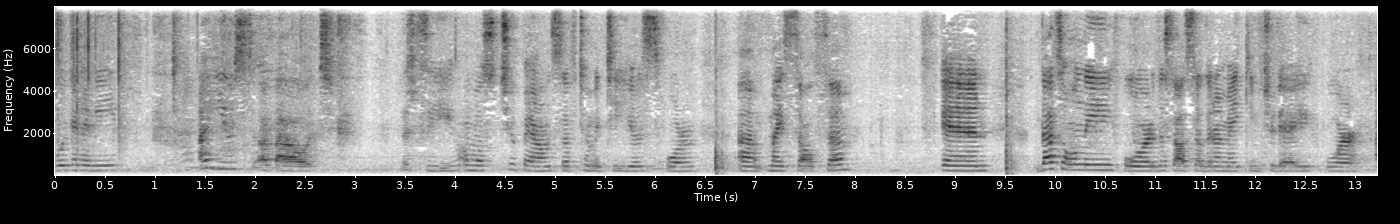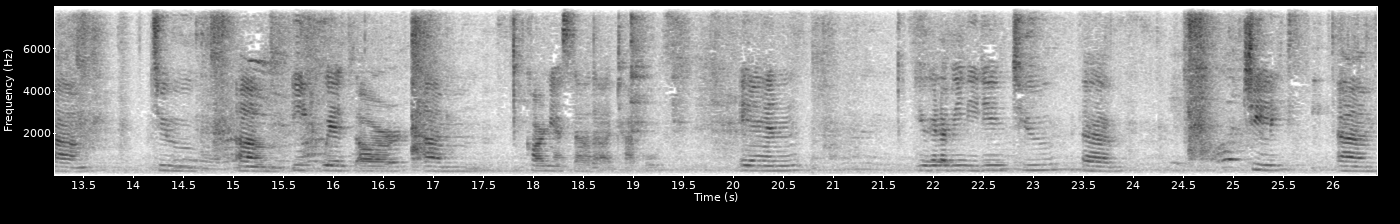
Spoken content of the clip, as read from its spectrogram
we're gonna need I used about let's see almost two pounds of tomatillos for um, my salsa and that's only for the salsa that I'm making today for um, to um, eat with our um, carne asada tacos and you're gonna be needing two um, chilies um,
